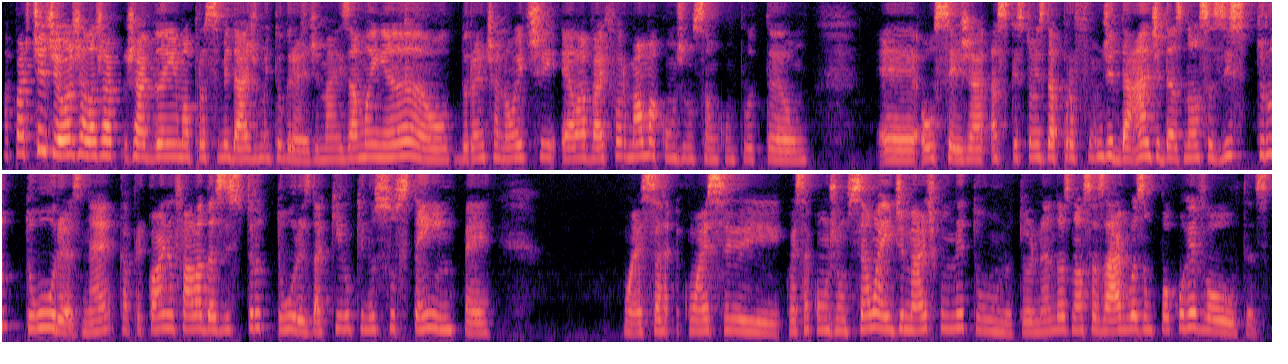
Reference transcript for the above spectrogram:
A partir de hoje ela já, já ganha uma proximidade muito grande, mas amanhã ou durante a noite ela vai formar uma conjunção com Plutão é, ou seja, as questões da profundidade das nossas estruturas, né? Capricórnio fala das estruturas, daquilo que nos sustém em pé. Com essa, com, esse, com essa conjunção aí de Marte com Netuno, tornando as nossas águas um pouco revoltas,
